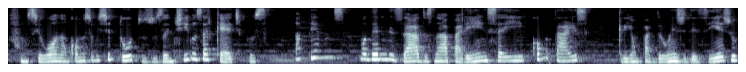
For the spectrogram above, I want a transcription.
Funcionam como substitutos dos antigos arquétipos, apenas modernizados na aparência e, como tais, criam padrões de desejo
